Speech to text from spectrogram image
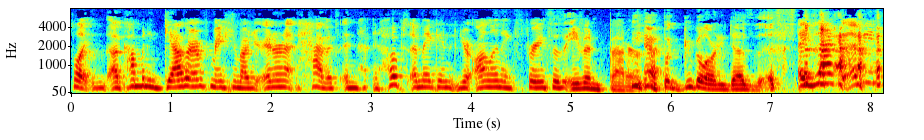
to like a company gather information about your internet habits in, in hopes of making your online experiences even better. Yeah, but Google already does this. Exactly. I mean,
